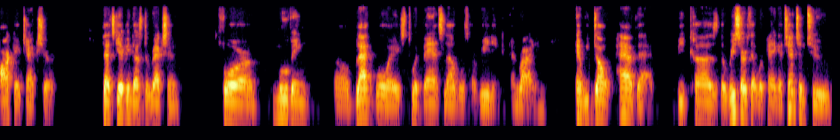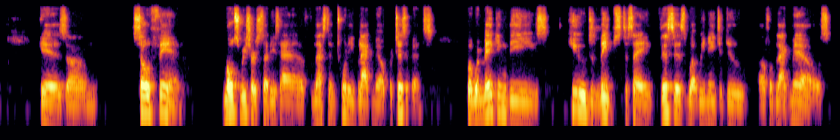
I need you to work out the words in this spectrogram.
architecture that's giving us direction for moving uh, Black boys to advanced levels of reading and writing. And we don't have that because the research that we're paying attention to is um, so thin. Most research studies have less than 20 Black male participants, but we're making these huge leaps to say this is what we need to do uh, for Black males.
